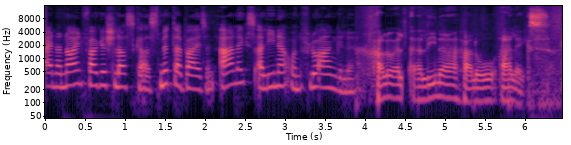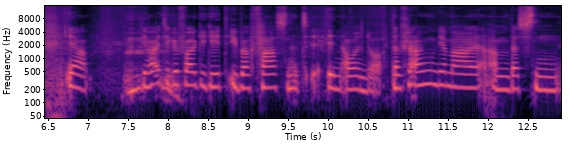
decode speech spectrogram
bei einer neuen Folge Schlosscast. Mit dabei sind Alex, Alina und Flo Angele. Hallo Alina, hallo Alex. Ja, die heutige Folge geht über Fastnet in Aulendorf. Dann fangen wir mal am besten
